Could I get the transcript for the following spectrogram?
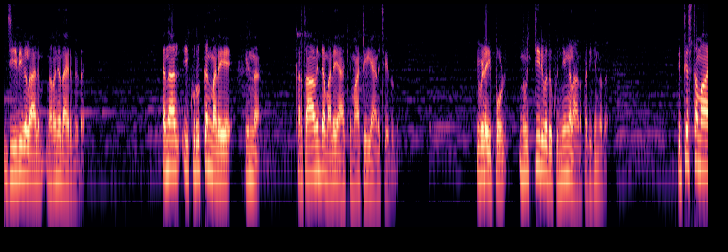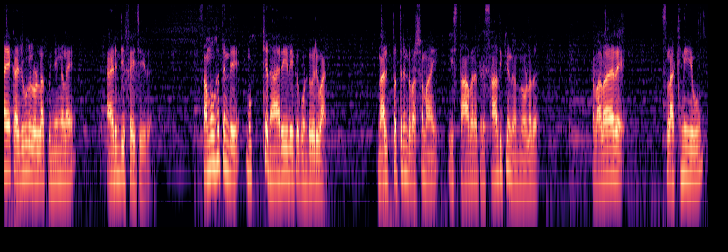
ജീവികളാലും നിറഞ്ഞതായിരുന്നു ഇത്. എന്നാൽ ഈ കുറുക്കൻ മലയെ ഇന്ന് കർത്താവിന്റെ മലയാക്കി മാറ്റുകയാണ് ചെയ്തത്. ഇവിടെ ഇപ്പോൾ നൂറ്റി ഇരുപത് കുഞ്ഞുങ്ങളാണ് പഠിക്കുന്നത്. വ്യത്യസ്തമായ കഴിവുകളുള്ള കുഞ്ഞുങ്ങളെ ഐഡന്റിഫൈ ചെയ്ത് സമൂഹത്തിന്റെ മുഖ്യധാരയിലേക്ക് കൊണ്ടുവരുവാൻ നാൽപ്പത്തിരണ്ട് വർഷമായി ഈ സ്ഥാപനത്തിന് സാധിക്കുന്നു എന്നുള്ളത് വളരെ ശ്ലാഘനീയവും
